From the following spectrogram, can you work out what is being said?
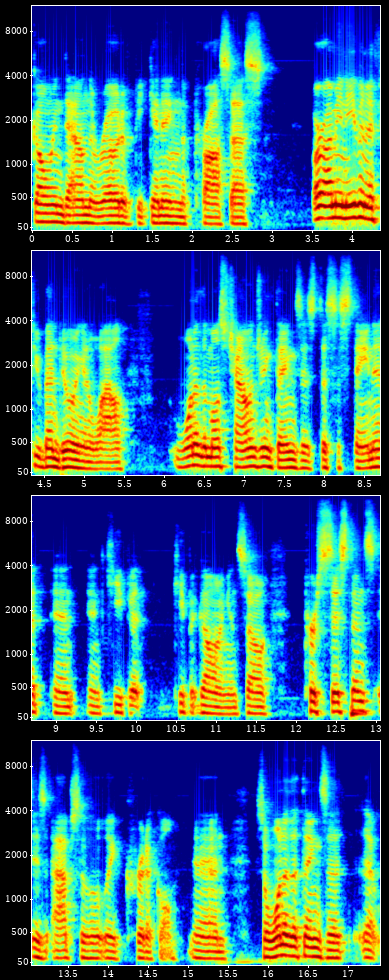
going down the road of beginning the process, or I mean, even if you've been doing it a while, one of the most challenging things is to sustain it and and keep it keep it going. And so persistence is absolutely critical. And so one of the things that, that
